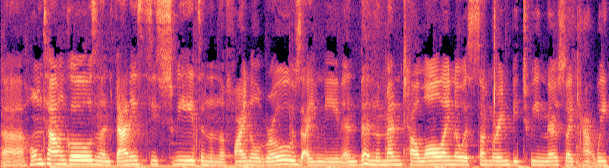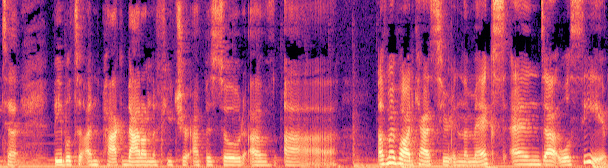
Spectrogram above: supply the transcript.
uh, hometown goes, and then fantasy suites, and then the final rose. I mean, and then the men tell all. I know is somewhere in between there, so I can't wait to be able to unpack that on a future episode of uh, of my podcast here in the mix, and uh, we'll see.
